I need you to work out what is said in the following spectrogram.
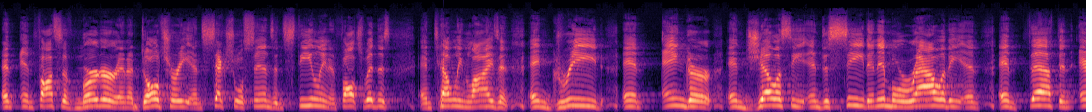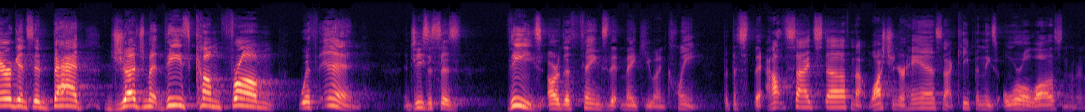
And, and thoughts of murder and adultery and sexual sins and stealing and false witness and telling lies and, and greed and anger and jealousy and deceit and immorality and, and theft and arrogance and bad judgment. These come from within. And Jesus says, These are the things that make you unclean. But the, the outside stuff, not washing your hands, not keeping these oral laws, no, no, no.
